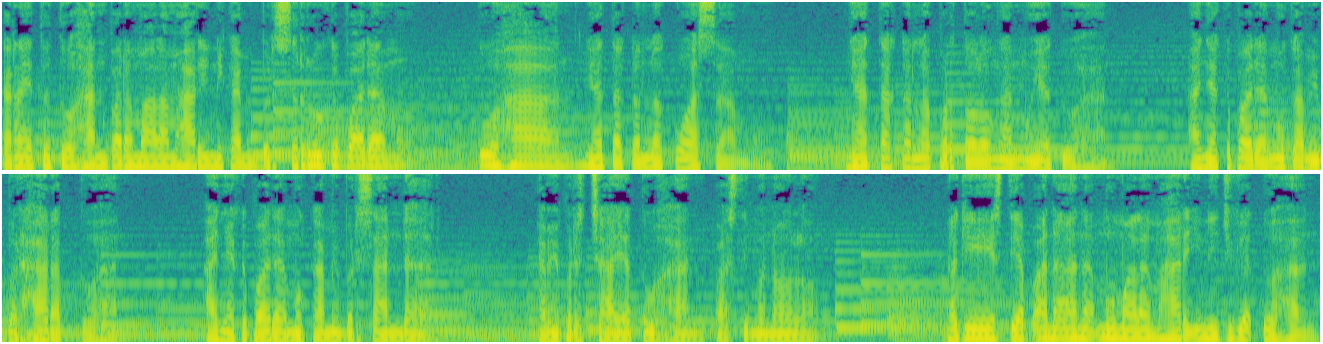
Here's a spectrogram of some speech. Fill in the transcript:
Karena itu Tuhan pada malam hari ini kami berseru kepadamu. Tuhan, nyatakanlah kuasamu. Nyatakanlah pertolonganmu ya Tuhan. Hanya kepadamu kami berharap Tuhan. Hanya kepadamu kami bersandar. Kami percaya Tuhan pasti menolong. Bagi setiap anak-anakmu malam hari ini juga Tuhan.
